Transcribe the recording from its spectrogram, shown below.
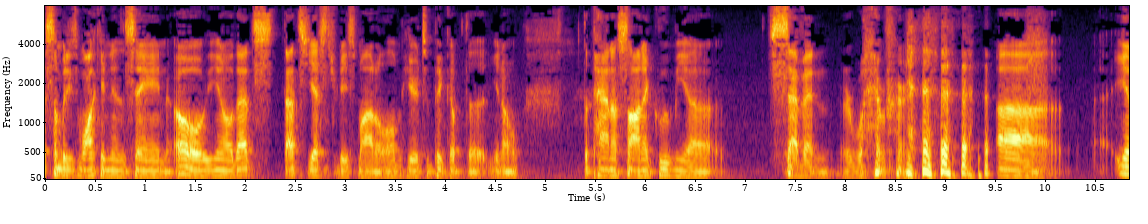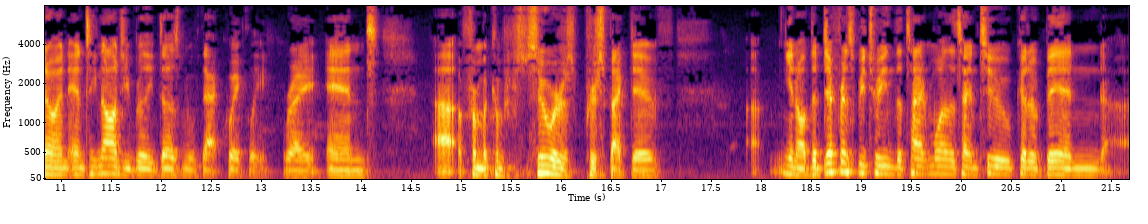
somebody's walking in saying, oh, you know, that's, that's yesterday's model. I'm here to pick up the, you know, the Panasonic Lumia 7 or whatever. uh, you know, and, and technology really does move that quickly, right? And, uh, from a consumer's perspective, you know, the difference between the Titan 1 and the Titan 2 could have been uh,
